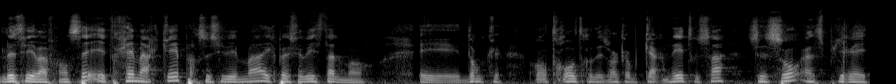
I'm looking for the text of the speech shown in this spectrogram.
le cinéma français est très marqué par ce cinéma expressionniste allemand. Et donc, entre autres, des gens comme Carnet, tout ça, se sont inspirés,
